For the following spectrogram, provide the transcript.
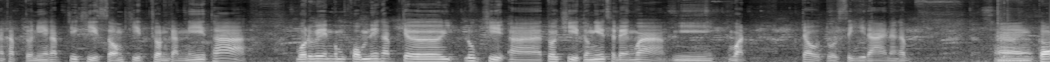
นะครับ ตัวนี้ครับที่ขีด 2 ขีดชนกันนี้ ถ้าบริเวณกลมๆนี้ครับ เจอลูกขีดตัวขีดตรงนี้แสดงว่ามีวัดเจ้าตัว C ได้นะครับ อ่าก็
